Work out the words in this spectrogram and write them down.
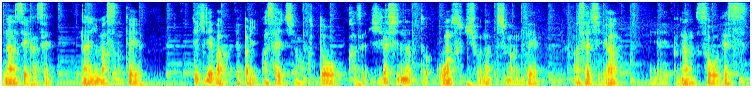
南西風になりますので、できればやっぱり朝一北東風、東になると温水症になってしまうので、朝一がえー、無難そうです。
